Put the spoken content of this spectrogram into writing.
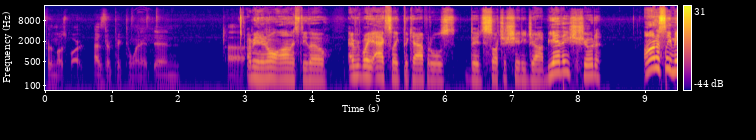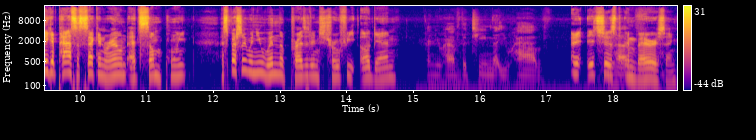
for the most part, as their pick to win it, and uh, I mean, in all honesty, though, everybody acts like the Capitals did such a shitty job. Yeah, they should. Honestly, make it past the second round at some point, especially when you win the President's Trophy again. and you have the team that you have It's just embarrassing.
